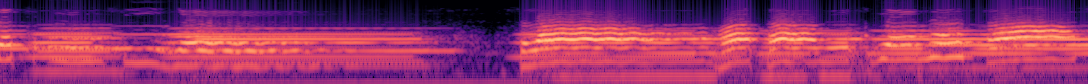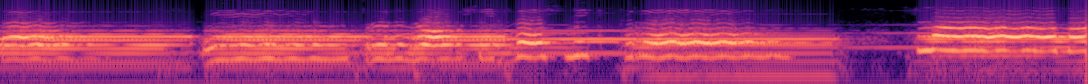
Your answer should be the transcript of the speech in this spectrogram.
dulce-ți înfie, Slava ta mi fie înălțată, într-un nou și veșnic cred. Slava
